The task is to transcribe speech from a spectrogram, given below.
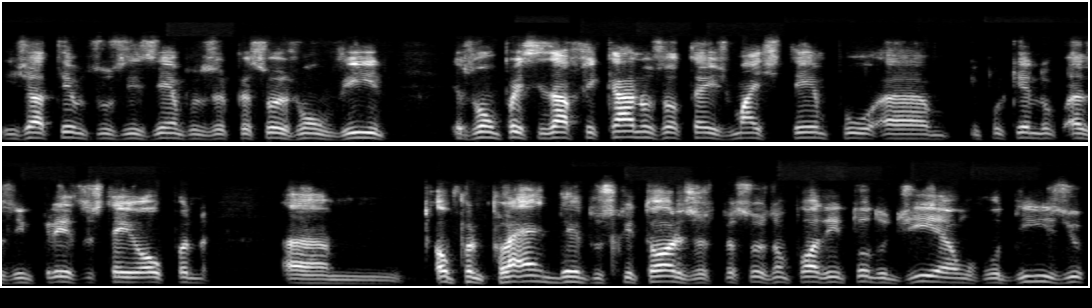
e já temos os exemplos, as pessoas vão vir, eles vão precisar ficar nos hotéis mais tempo, um, e porque as empresas têm open, um, open plan dentro dos escritórios, as pessoas não podem ir todo dia, um rodízio,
